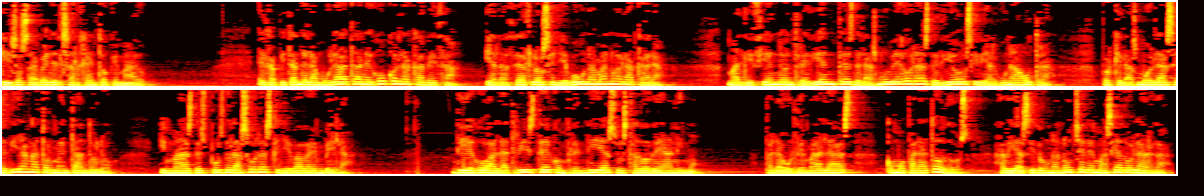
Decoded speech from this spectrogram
quiso saber el sargento quemado. El capitán de la mulata negó con la cabeza y al hacerlo se llevó una mano a la cara, maldiciendo entre dientes de las nueve horas de Dios y de alguna otra, porque las muelas seguían atormentándolo, y más después de las horas que llevaba en vela. Diego a la triste comprendía su estado de ánimo. Para Urdemalas, como para todos, había sido una noche demasiado larga,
